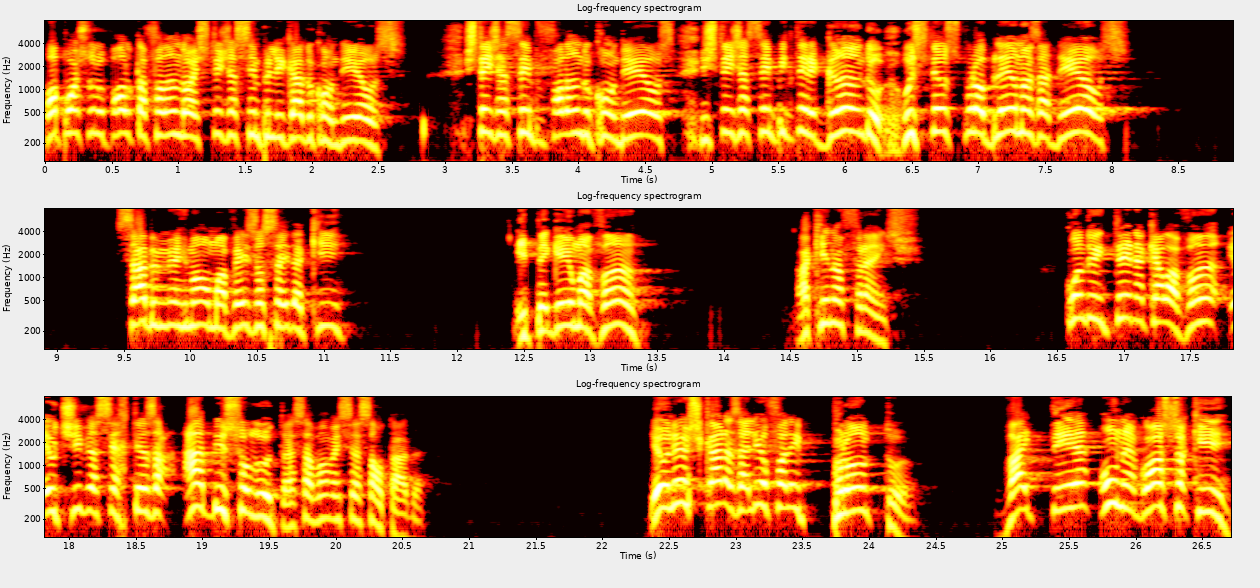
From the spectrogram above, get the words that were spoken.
o apóstolo Paulo está falando: ó, esteja sempre ligado com Deus, esteja sempre falando com Deus, esteja sempre entregando os teus problemas a Deus. Sabe, meu irmão, uma vez eu saí daqui e peguei uma van aqui na frente. Quando eu entrei naquela van, eu tive a certeza absoluta: essa van vai ser assaltada. Eu olhei os caras ali, eu falei, pronto, vai ter um negócio aqui.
